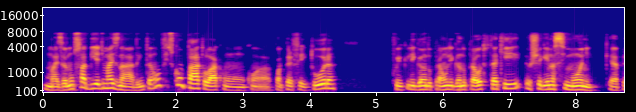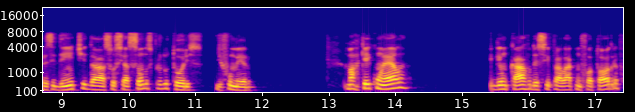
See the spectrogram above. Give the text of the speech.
Mas eu não sabia de mais nada. Então eu fiz contato lá com, com, a, com a prefeitura, fui ligando para um, ligando para outro, até que eu cheguei na Simone, que é a presidente da Associação dos Produtores de Fumeiro. Marquei com ela, peguei um carro, desci para lá com um fotógrafo,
